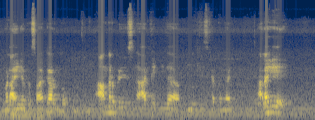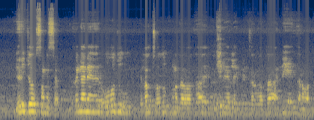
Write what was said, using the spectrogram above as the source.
ఇవాళ ఆయన యొక్క సహకారంతో ఆంధ్రప్రదేశ్ని ఆర్థికంగా ముందుకు తీసుకెళ్ళడం కానీ అలాగే నిరుద్యోగ సమస్య. నిజంగానే రోజు పిల్లలు చదువుకున్న తర్వాత ఇంజనీర్లు అయిపోయిన తర్వాత అన్నీ అయిన తర్వాత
